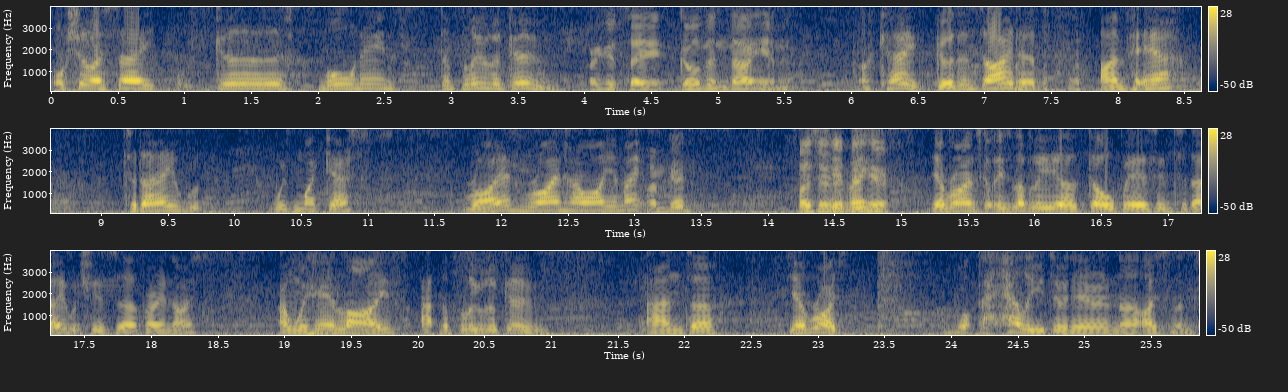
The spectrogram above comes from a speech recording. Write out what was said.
or should I say, good morning, the Blue Lagoon. Or you could say, go then dying. Okay, good and dided. I'm here today w- with my guest, Ryan. Ryan, how are you, mate? I'm good. Good Pleasure to you, be mate. here. Yeah, Ryan's got these lovely uh, gold beers in today, which is uh, very nice. And we're here live at the Blue Lagoon. And uh, yeah, Ryan, what the hell are you doing here in uh, Iceland?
